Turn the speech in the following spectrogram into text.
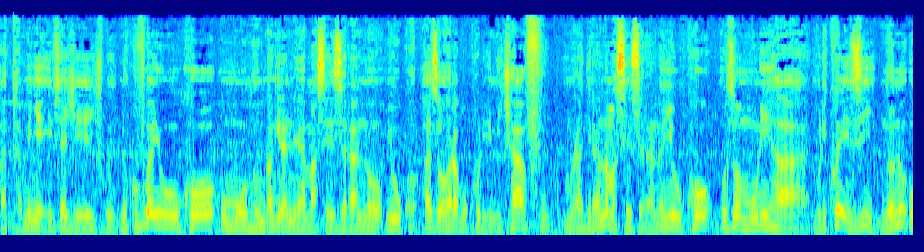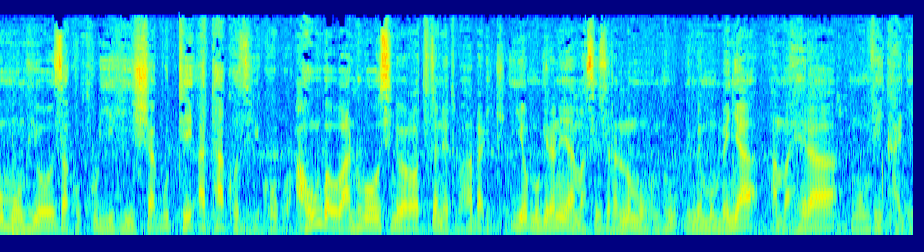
atamenye ivyo ajejwe ni ukuvuga yuko umuntu bagiranira amasezerano yuko azohora gukurira imicafu muragirana n'amasezerano yuko uzomuriha buri kwezi none umuntu yoza kukurihishwa twabigisha gute atakoze ibikorwa ahubwo abo bantu bose niba batuzaniye tubahagarike iyo mugiraniye amasezerano n'umuntu nimwe mumenya amahera mwumvikanye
